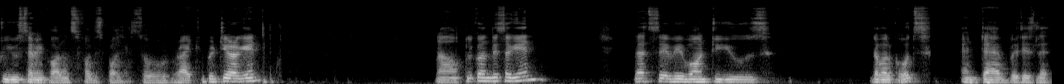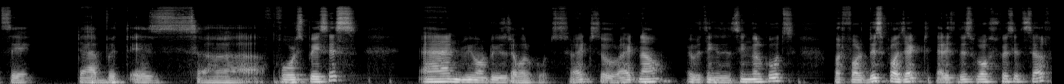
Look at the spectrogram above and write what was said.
to use semicolons for this project. So write prettier again. Now click on this again. Let's say we want to use double quotes and tab width is let's say tab width is uh, four spaces and we want to use double quotes right? So right now everything is in single quotes but for this project that is this workspace itself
